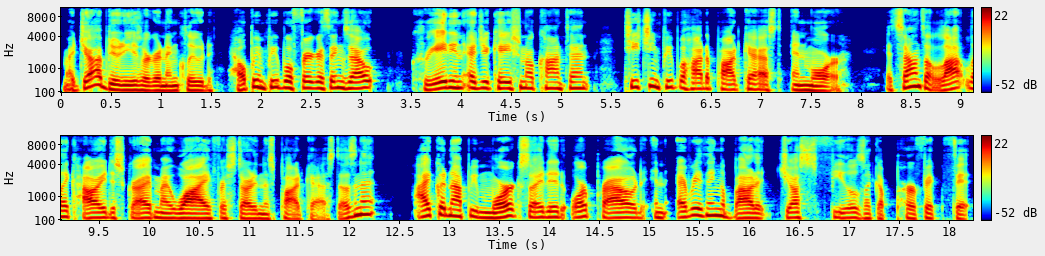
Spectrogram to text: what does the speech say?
My job duties are going to include helping people figure things out, creating educational content, teaching people how to podcast, and more. It sounds a lot like how I described my why for starting this podcast, doesn't it? I could not be more excited or proud, and everything about it just feels like a perfect fit.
